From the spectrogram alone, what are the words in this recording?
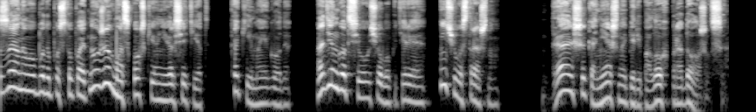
заново буду поступать, но уже в Московский университет. Какие мои годы? Один год всего учебу потеряю. Ничего страшного. Дальше, конечно, переполох продолжился.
